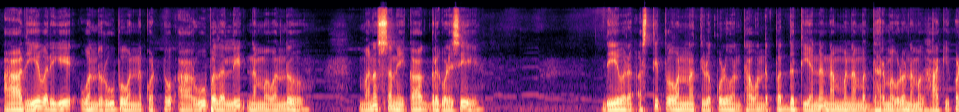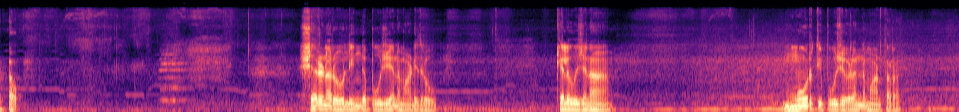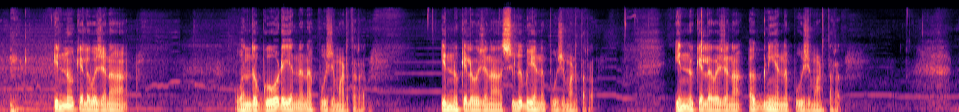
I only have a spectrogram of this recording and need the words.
ಆ ದೇವರಿಗೆ ಒಂದು ರೂಪವನ್ನು ಕೊಟ್ಟು ಆ ರೂಪದಲ್ಲಿ ನಮ್ಮ ಒಂದು ಮನಸ್ಸನ್ನು ಏಕಾಗ್ರಗೊಳಿಸಿ ದೇವರ ಅಸ್ತಿತ್ವವನ್ನು ತಿಳ್ಕೊಳ್ಳುವಂಥ ಒಂದು ಪದ್ಧತಿಯನ್ನು ನಮ್ಮ ನಮ್ಮ ಧರ್ಮಗಳು ನಮಗೆ ಹಾಕಿಕೊಟ್ಟವು. ಶರಣರು ಲಿಂಗ ಪೂಜೆಯನ್ನು ಮಾಡಿದರು. ಕೆಲವು ಜನ ಮೂರ್ತಿ ಪೂಜೆಗಳನ್ನು ಮಾಡ್ತಾರೆ. ಇನ್ನೂ ಕೆಲವು ಜನ ಒಂದು ಗೋಡೆಯನ್ನು ಪೂಜೆ ಮಾಡ್ತಾರೆ. ಇನ್ನು ಕೆಲವು ಜನ ಸುಲಭೆಯನ್ನು ಪೂಜೆ ಮಾಡ್ತಾರೆ. ಇನ್ನು ಕೆಲವು ಜನ ಅಗ್ನಿಯನ್ನು ಪೂಜೆ ಮಾಡ್ತಾರೆ.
